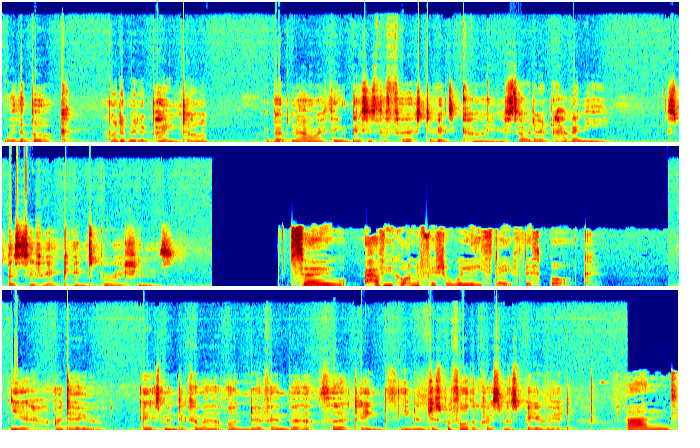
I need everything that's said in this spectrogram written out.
with a book, put a bit of paint on. But no, I think this is the first of its kind, so I don't have any specific inspirations. So, have you got an official release date for this book? Yeah, I do. It's meant to come out on November 13th, you know, just before the Christmas period. And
